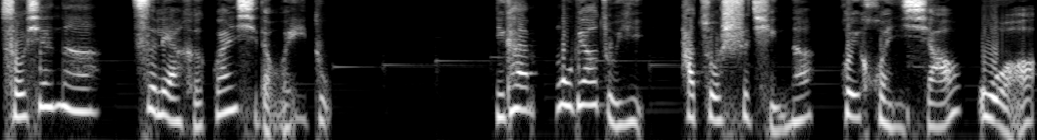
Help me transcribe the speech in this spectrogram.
首先呢，自恋和关系的维度。你看，目标主义他做事情呢，会混淆我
